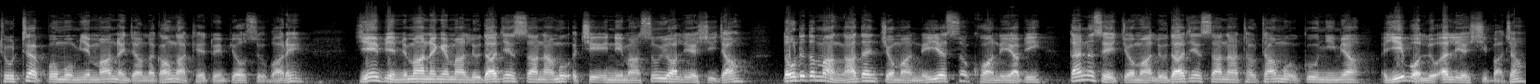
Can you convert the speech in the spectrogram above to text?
ထိုထက်ပုံမမြင့်မားနိုင်ကြောင်း၎င်းကထည့်သွင်းပြောဆိုပါတယ်။ရင်းအပြင်မြန်မာနိုင်ငံမှာလူသားချင်းစာနာမှုအခြေအနေမှာဆိုးရွားလျက်ရှိကြောင်း3.5တန်းကျော်မှနေရစွန့်ခွာနေရပြီး တန်း20ကျော်မှလူသားချင်းစာနာထောက်ထားမှုအကူအညီများအရေးပေါ်လိုအပ်လျက်ရှိပါကြောင်း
